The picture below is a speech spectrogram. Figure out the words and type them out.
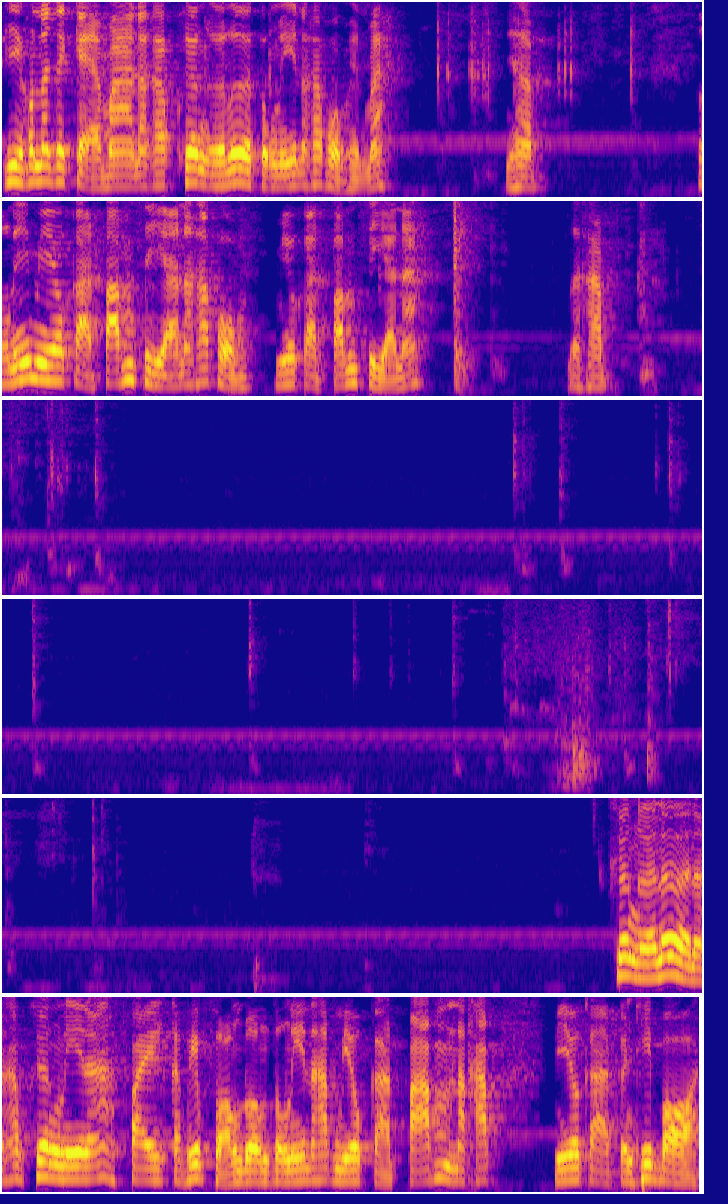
พี่เขาน่าจะแกะมานะครับ เครื่องเออร์เลอร์ตรงนี้นะครับ ผมเห็นไหมนี่ครับ ตรงนี้มีโอกาสปั๊มเสียนะครับ ผมมีโอกาสปั๊มเสียนะนะครับเครื่องเออร์เลอร์นะครับ เครื่องนี้นะ ไฟกระพริบสองดวงตรงนี้นะครับ มีโอกาสปั๊มนะครับ มีโอกาสเป็นที่บอร์ด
